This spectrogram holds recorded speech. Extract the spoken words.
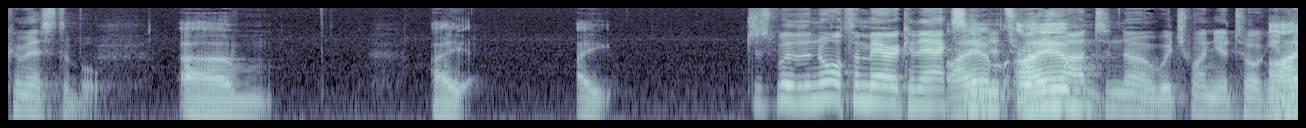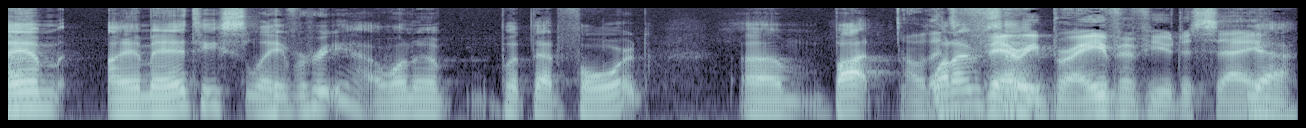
comestible? um, I, Just with a North American accent, am- it's really am- hard to know which one you're talking I about. am, I am anti-slavery. I want to put that forward. Um, but Oh, that's what I'm very saying, brave of you to say. yeah,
